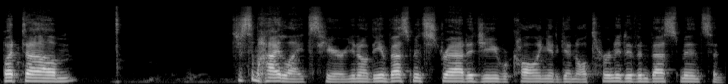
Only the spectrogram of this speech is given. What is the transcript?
But um, just some highlights here. You know, the investment strategy, we're calling it again alternative investments and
